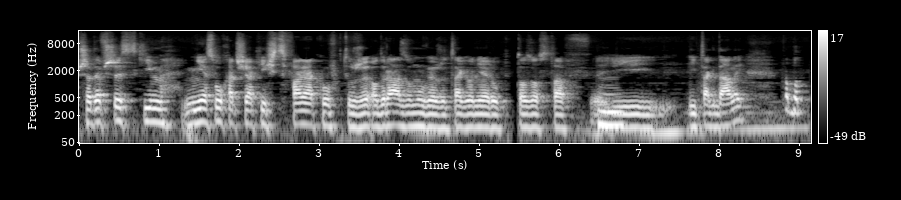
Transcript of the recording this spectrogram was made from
Przede wszystkim nie słuchać jakichś cwaniaków, którzy od razu mówią, że tego nie rób, to zostaw e, Mhm. i, i tak dalej. No bo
